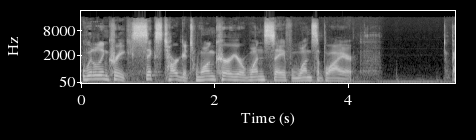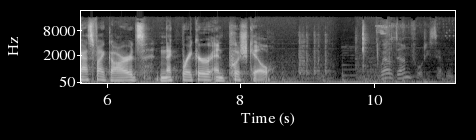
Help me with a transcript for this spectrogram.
Whittleton Creek, six targets, one courier, one safe, one supplier. Pacify guards, neckbreaker, and push kill. Well done, 47.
